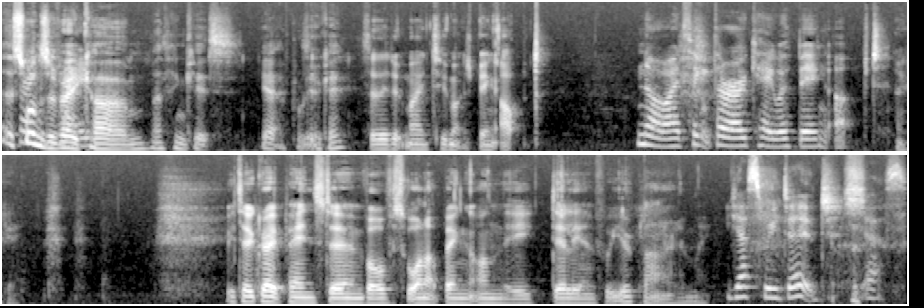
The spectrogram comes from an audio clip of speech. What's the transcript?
the swans are very calm. I think it's yeah, probably okay. So they don't mind too much being upped. No, I think they're okay with being upped. Okay. we took great pains to involve swan upping on the daily info year planner, didn't we? Yes, we did. Yes,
